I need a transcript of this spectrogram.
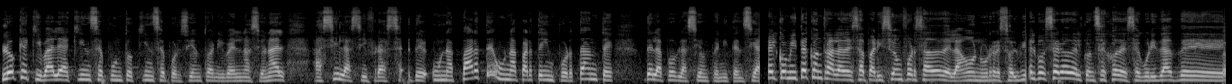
lo que equivale a 15.15% a nivel nacional. Así las cifras de una parte, una parte importante de la población penitenciaria. El Comité contra la Desaparición Forzada de la ONU resolvió el vocero del Consejo de Seguridad de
